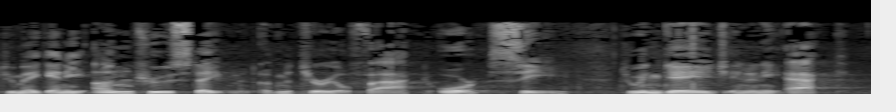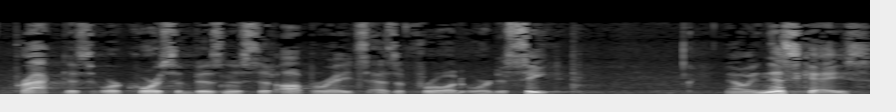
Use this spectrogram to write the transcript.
to make any untrue statement of material fact, or C, to engage in any act, practice, or course of business that operates as a fraud or deceit. Now in this case,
